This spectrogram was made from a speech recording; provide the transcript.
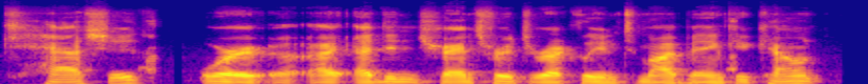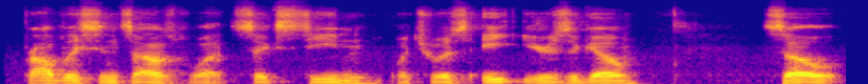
cash it or uh, I, I didn't transfer it directly into my bank account probably since I was what 16, which was eight years ago. So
